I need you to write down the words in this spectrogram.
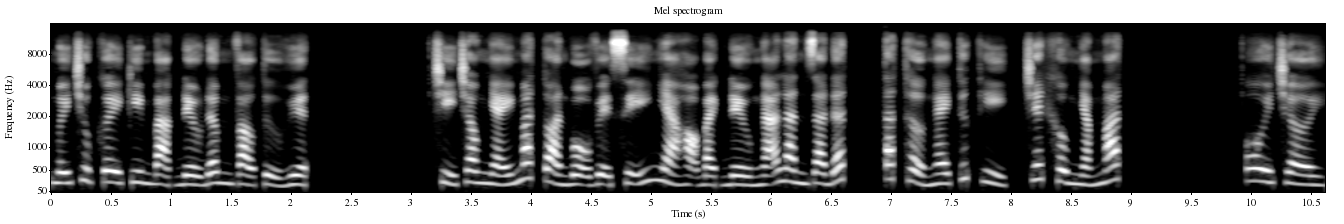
mấy chục cây kim bạc đều đâm vào tử huyệt. Chỉ trong nháy mắt toàn bộ vệ sĩ nhà họ Bạch đều ngã lăn ra đất, tắt thở ngay tức thì, chết không nhắm mắt. Ôi trời!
